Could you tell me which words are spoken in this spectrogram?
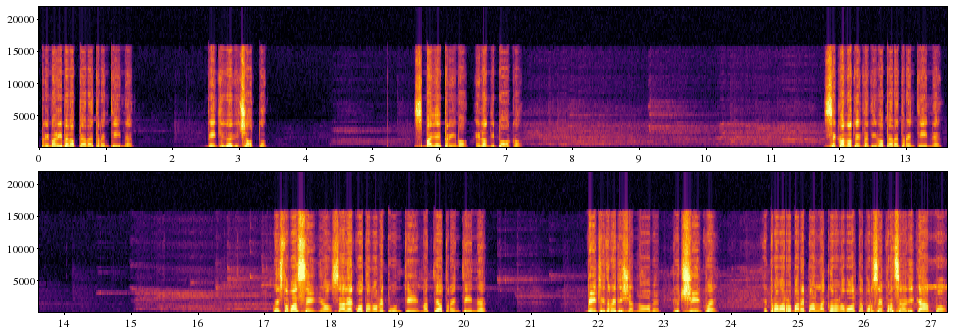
Primo libero per Trentin 22-18 sbaglia il primo e non di poco. Secondo tentativo per Trentin questo va a segno sale a quota 9 punti Matteo Trentin 23-19 più 5 e prova a rubare palla ancora una volta forse in frazione di campo.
